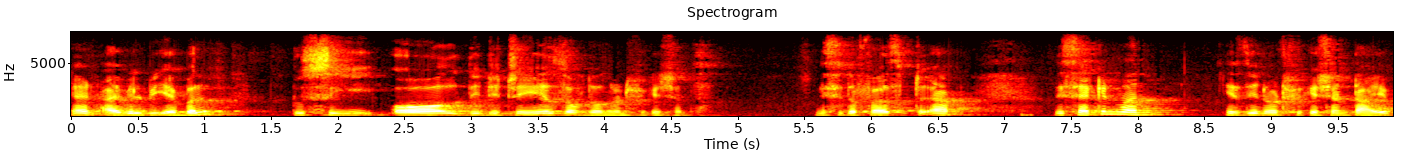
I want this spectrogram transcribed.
And I will be able to see all the details of those notifications. This is the first tab the second one is the notification type.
